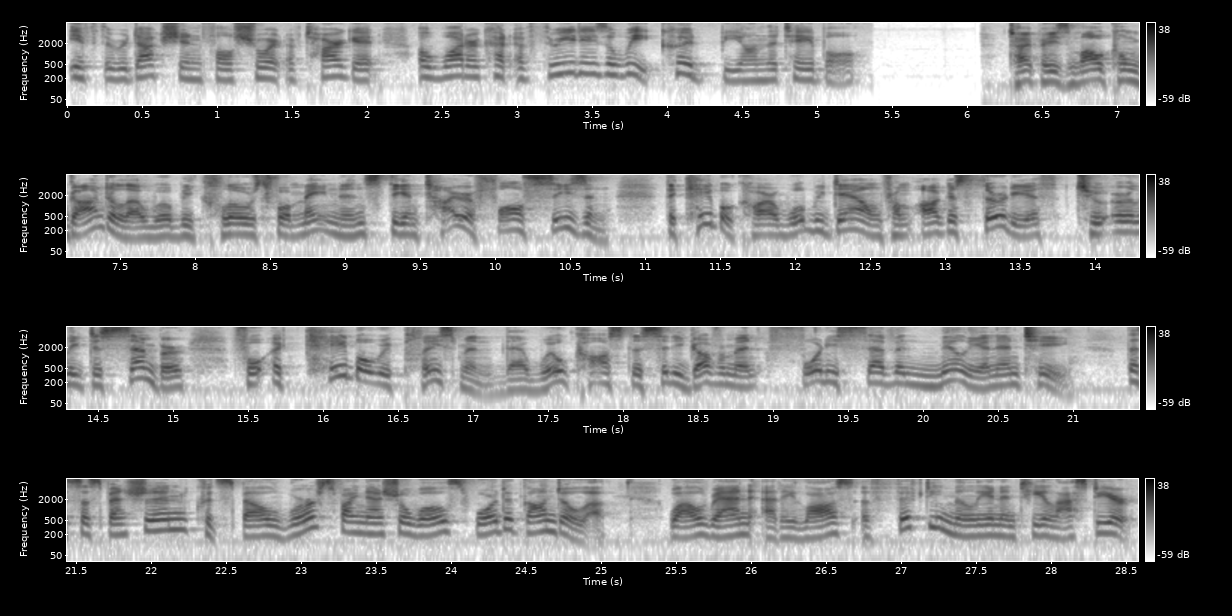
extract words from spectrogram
If the reduction falls short of target, a water cut of three days a week could be on the table. Taipei's Maokong Gondola will be closed for maintenance the entire fall season. The cable car will be down from August 30th to early December for a cable replacement that will cost the city government 47 million NT. The suspension could spell worse financial woes for the gondola, while ran at a loss of 50 million NT last year.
